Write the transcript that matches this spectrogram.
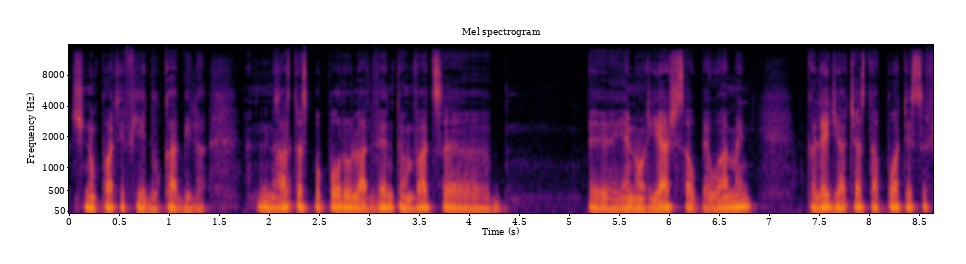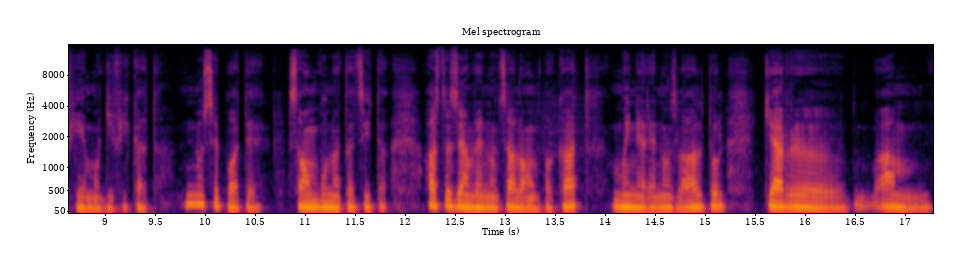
Și nu poate fi educabilă. Exact. Astăzi poporul Advent învață pe enoriași sau pe oameni că legea aceasta poate să fie modificată. Nu se poate sau îmbunătățită. Astăzi am renunțat la un păcat, mâine renunț la altul, chiar uh, am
